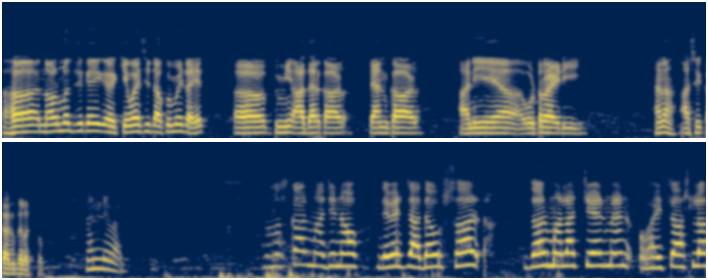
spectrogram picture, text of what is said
हा नॉर्मल जे काही के वाय सी डॉक्युमेंट आहेत अ, तुम्ही आधार कार्ड पॅन कार्ड आणि वोटर आय डी है ना? असे कागद लागतात. धन्यवाद. नमस्कार माझे नाव देवेश जाधव. सर जर मला चेअरमॅन व्हायचं असलं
